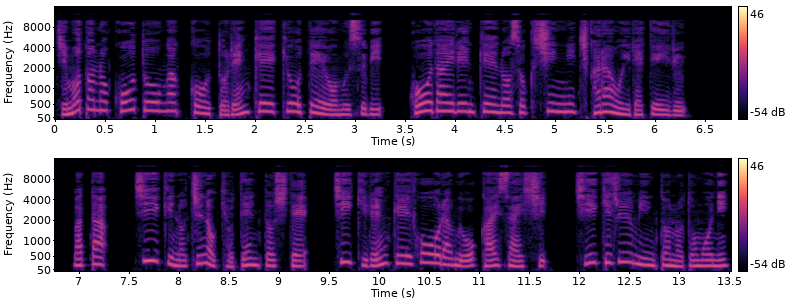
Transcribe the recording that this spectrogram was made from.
地元の高等学校と連携協定を結び、広大連携の促進に力を入れている。また、地域の地の拠点として、地域連携フォーラムを開催し、地域住民との共に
